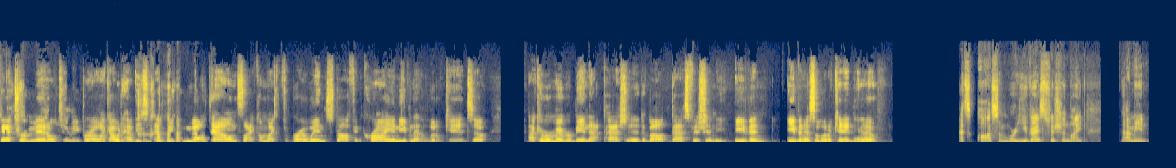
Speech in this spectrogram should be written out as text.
detrimental to me, bro. Like I would have these epic meltdowns, like I'm like throwing stuff and crying, even at a little kid. So I can remember being that passionate about bass fishing, even even as a little kid. You know. That's awesome. Were you guys fishing like? I mean,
